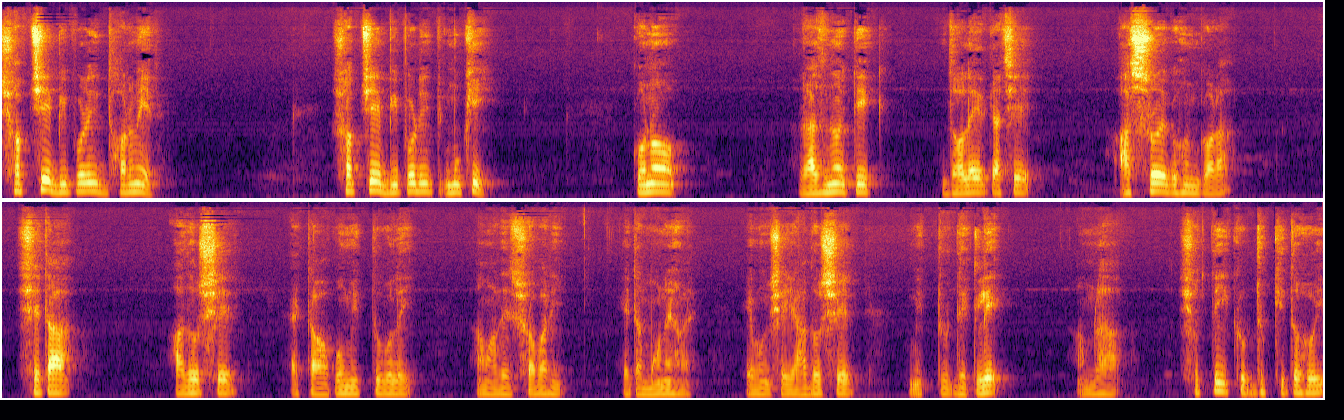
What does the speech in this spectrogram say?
সবচেয়ে বিপরীত ধর্মের, সবচেয়ে বিপরীতমুখী কোনো রাজনৈতিক দলের কাছে আশ্রয় গ্রহণ করা, সেটা আদর্শের একটা অপমৃত্যু বলেই আমাদের সবারই এটা মনে হয় এবং সেই আদর্শের মৃত্যু দেখলে আমরা সত্যিই খুব দুঃখিত হই।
